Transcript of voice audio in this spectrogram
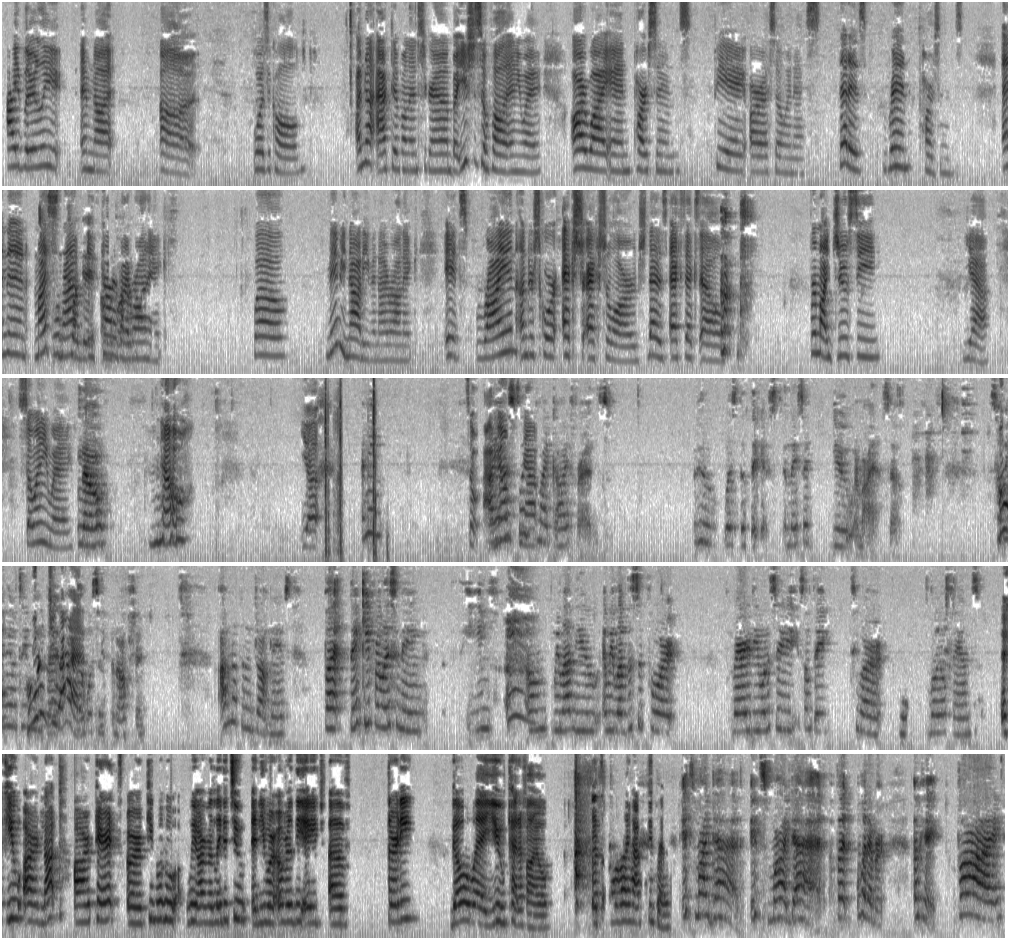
I literally am not uh what's it called? I'm not active on Instagram, but you should still follow it anyway. R Y N Parsons. P A R S O N S. That is Ren Parsons. And then my We'll snap is kind of ironic. Well, maybe not even ironic. It's Ryan underscore extra extra large. That is XXL for my juicy. Yeah. So anyway, no. no. Yep. I mean, So I I'm on asked like my guy friends who was the thickest, and they said you or Maya. So, so Who- maybe it would take who did you ask? That wasn't an option. I'm not gonna drop names, but thank you for listening. You- Um, we love you and we love the support. Mary, do you want to say something to our loyal fans? If you are not our parents or people who we are related to and you are over the age of 30, go away, you pedophile. That's all I have to say. It's my dad. It's my dad. But whatever. Okay, bye.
